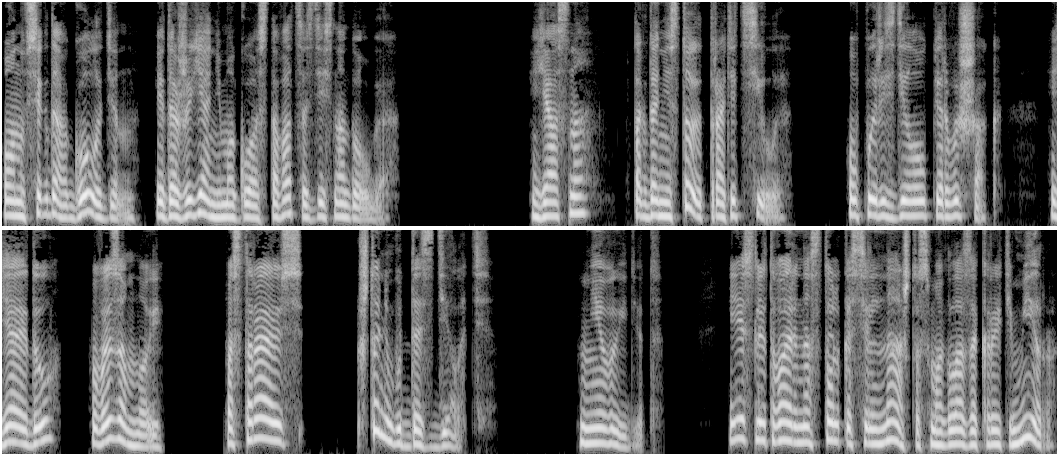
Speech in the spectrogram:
Он всегда голоден, и даже я не могу оставаться здесь надолго. Ясно. Тогда не стоит тратить силы. Упырь сделал первый шаг. Я иду, вы за мной. Постараюсь что-нибудь да сделать. Не выйдет. Если тварь настолько сильна, что смогла закрыть мир,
